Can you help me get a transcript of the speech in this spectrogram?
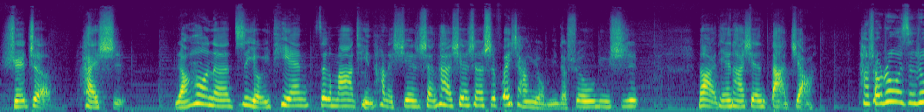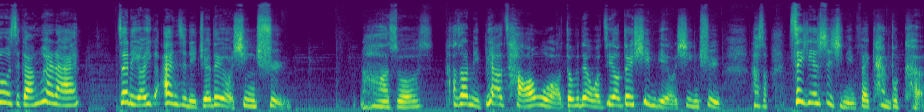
学者开始，然后呢，是有一天这个 Martin 他的先生，他的先生是非常有名的税务律师，那一天他先大叫，他说：“Rose，Rose，赶快来，这里有一个案子，你绝对有兴趣。”然后他说：“他说你不要吵我，对不对？我只有对性别有兴趣。”他说：“这件事情你非看不可。”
